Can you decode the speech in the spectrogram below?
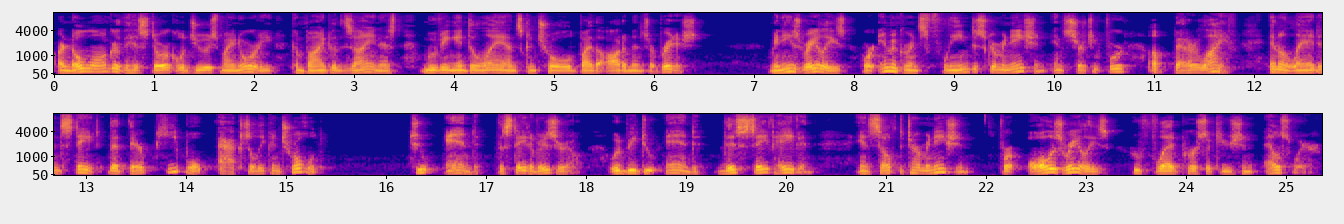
are no longer the historical Jewish minority combined with Zionists moving into lands controlled by the Ottomans or British. Many Israelis were immigrants fleeing discrimination and searching for a better life in a land and state that their people actually controlled. To end the state of Israel would be to end this safe haven and self determination for all Israelis who fled persecution elsewhere.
